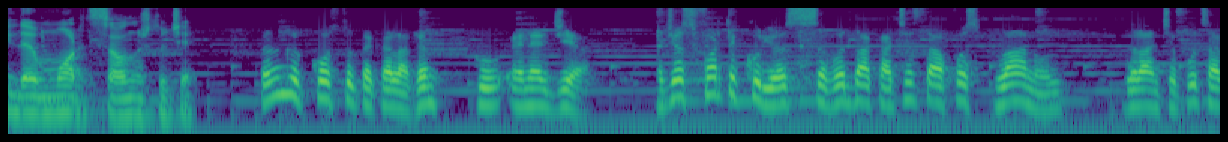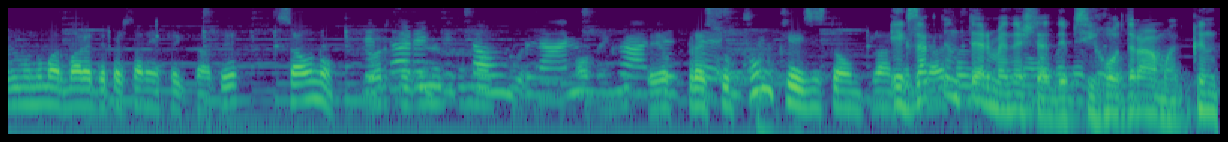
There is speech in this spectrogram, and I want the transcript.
10.000 de morți sau nu știu ce. Pe lângă costul pe care îl avem cu energia. Deci eu sunt foarte curios să văd dacă acesta a fost planul de la început să avem un număr mare de persoane infectate sau nu. Deci ar exista un plan ca Eu presupun că există un plan. Exact în termeni ăștia de psihodramă, când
